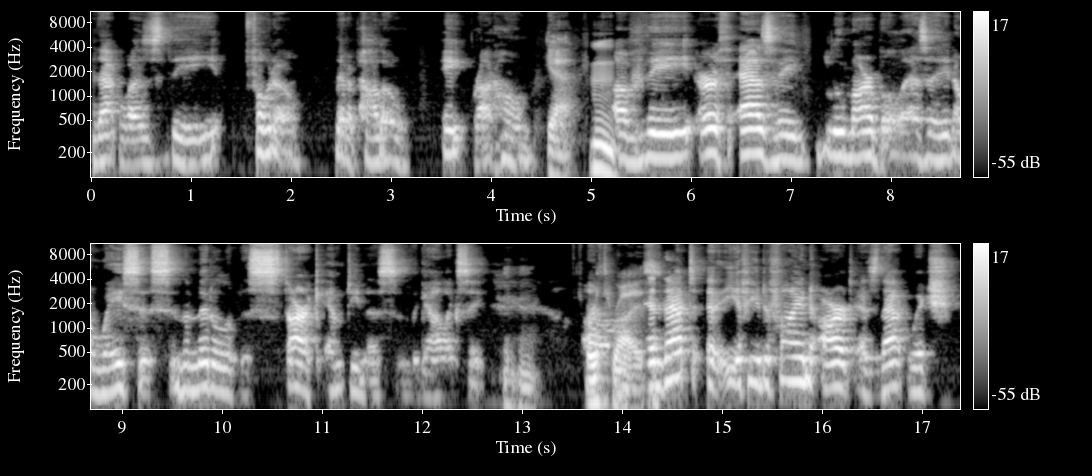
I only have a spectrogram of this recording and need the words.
That was the photo that Apollo eight brought home. Yeah. Mm. Of the Earth as a blue marble, as an oasis in the middle of the stark emptiness of the galaxy. Mm-hmm. Earthrise. Um, and that, uh, if you define art as that which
